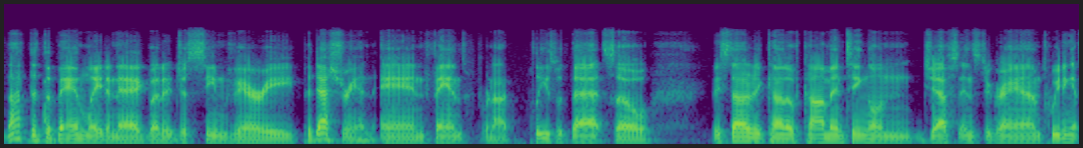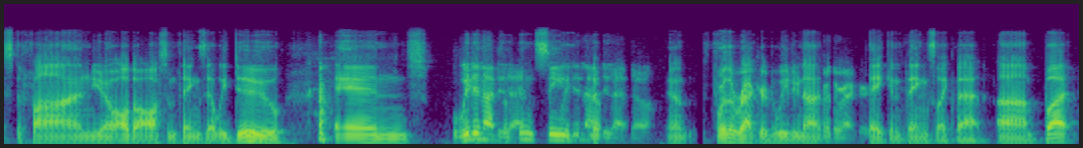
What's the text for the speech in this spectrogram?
not that the band laid an egg, but it just seemed very pedestrian, and fans were not pleased with that. So they started kind of commenting on Jeff's Instagram, tweeting at Stefan, you know, all the awesome things that we do. and We did not do that. something seemed, We did not no, do that though. you know, for the record, we do not For the record. take in things like that. Um, but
